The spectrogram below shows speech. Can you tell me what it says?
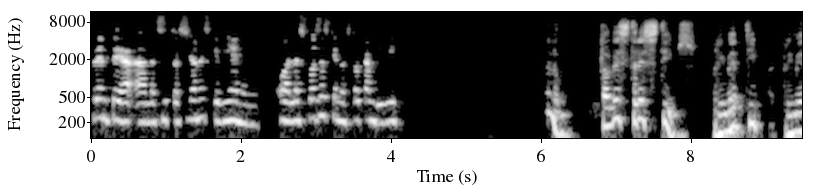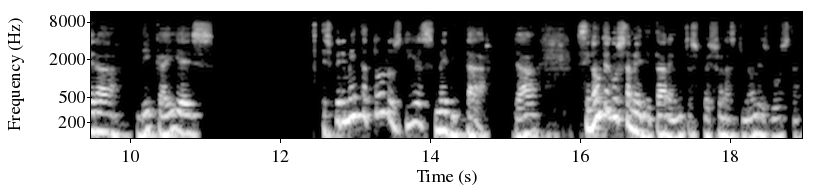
frente a, a las situaciones que vienen o a las cosas que nos tocan vivir? Bueno, tal vez tres tips. Primer tip, primera dica ahí es, experimenta todos los días meditar. Ya, si no te gusta meditar, hay muchas personas que no les gusta,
